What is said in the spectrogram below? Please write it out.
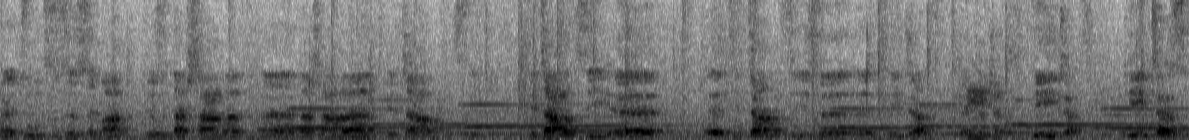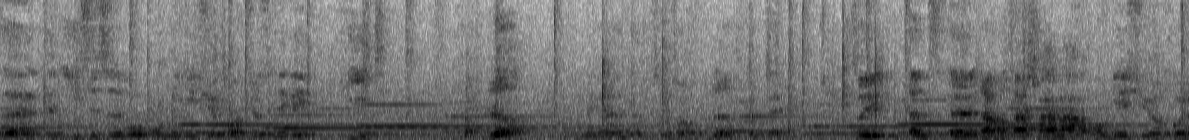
呃助词是什么？就是打上了呃打上了这张纸这张纸呃呃这张纸是呃这张。Aegis. 第一张，第一张是呃的意思是我我们已经学过，就是那个 heat 热，那个怎么说热，对不对？所以但是呃，然后打沙拉我们也学过了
